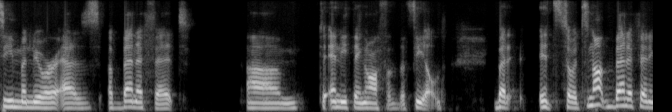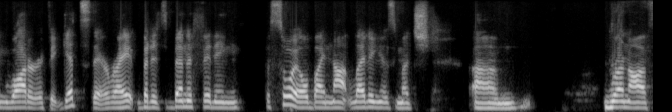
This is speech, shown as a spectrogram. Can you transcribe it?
see manure as a benefit um, to anything off of the field. But it's, so it's not benefiting water if it gets there, right? But it's benefiting the soil by not letting as much um, runoff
